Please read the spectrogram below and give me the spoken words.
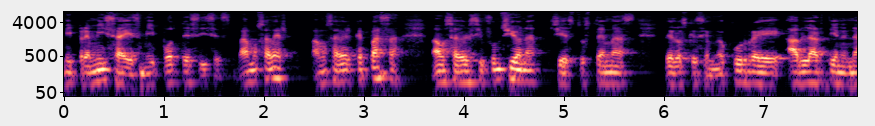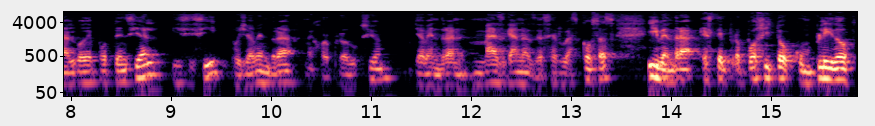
mi premisa es, mi hipótesis es, vamos a ver, vamos a ver qué pasa, vamos a ver si funciona, si estos temas de los que se me ocurre hablar tienen algo de potencial y si sí, pues ya vendrá mejor producción, ya vendrán más ganas de hacer las cosas y vendrá este propósito cumplido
